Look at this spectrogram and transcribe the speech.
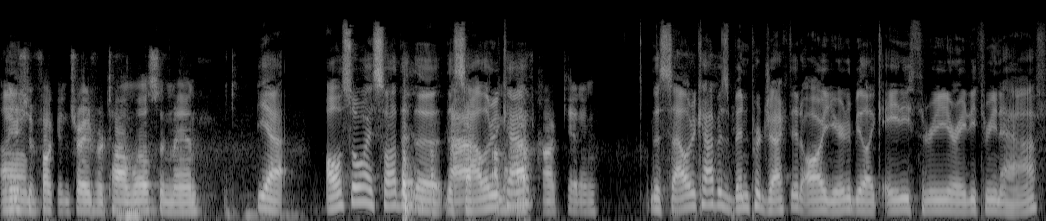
I Um, you should fucking trade for Tom Wilson, man. yeah. Also, I saw that the I'm the half- salary I'm cap half not kidding. the salary cap has been projected all year to be like 83 or 83 and a half.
